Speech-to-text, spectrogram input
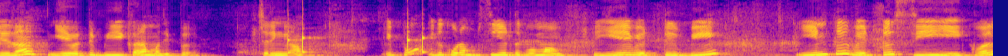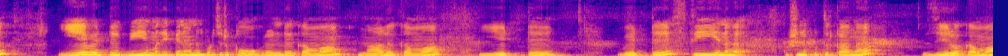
இதுதான் ஏ வெட்டு பிக்கான மதிப்பு. சரிங்களா? இப்போது இது கூட சி எடுத்துக்குவோமா? இப்போ ஏ வெட்டு பி இன்ட்டு வெட்டு சி ஈக்குவல் ஏ வெட்டு பி மதிப்பு என்ன கண்டுபிடிச்சிருக்கோம் ரெண்டு கம்மா நாலு கம்மா எட்டு. வெட்டு சி என்ன கொஷினில் கொடுத்துருக்காங்க. ஜீரோ கம்மா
